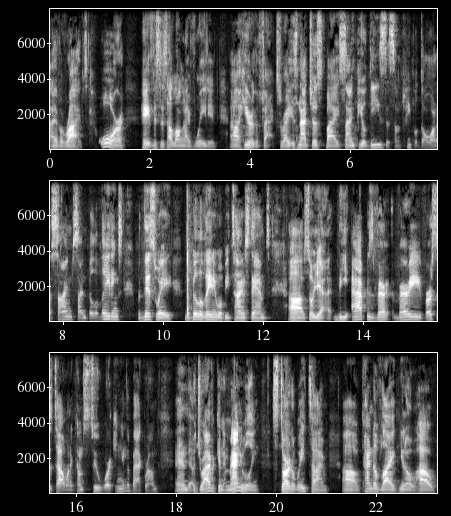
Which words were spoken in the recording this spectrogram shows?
I've, arrived. Or, hey, this is how long I've waited. Uh, here are the facts, right? It's not just by signed PODs that some people don't want to sign, signed bill of ladings, but this way, the bill of lading will be time stamped. Uh, so yeah, the app is very, very versatile when it comes to working in the background, and a driver can manually start a wait time, uh, kind of like you know how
